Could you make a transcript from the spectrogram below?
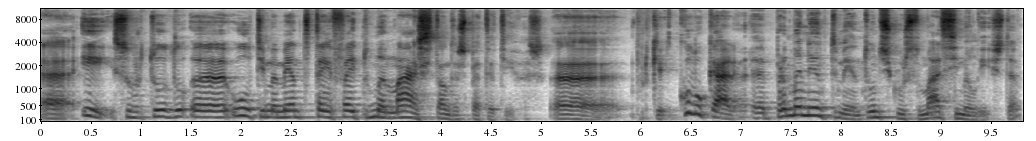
Uh, e, sobretudo, uh, ultimamente tem feito uma má gestão das expectativas. Uh, porque colocar permanentemente um discurso maximalista,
